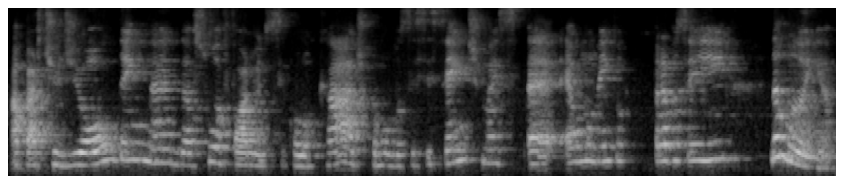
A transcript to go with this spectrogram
a partir de ontem, né, da sua forma de se colocar, de como você se sente, mas é, é um momento para você ir na manhã,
